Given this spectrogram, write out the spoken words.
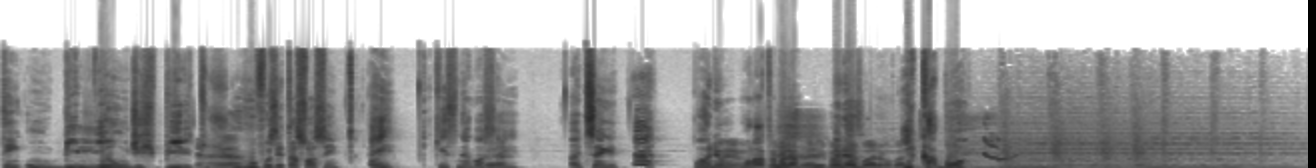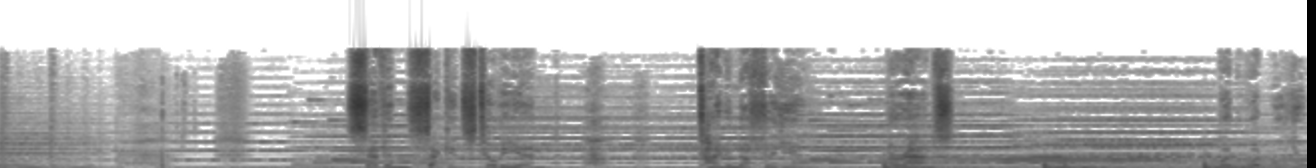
tem um bilhão de espíritos. É. O Rufus ele tá só assim. Ei, o que, que é esse negócio É. aí? Aí de sangue. É, porra nenhuma, vamos lá trabalhar. Aí, vamos Beleza. embora, vamos embora. E acabou. Seven seconds till the end. Time enough for you, perhaps. But what will you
